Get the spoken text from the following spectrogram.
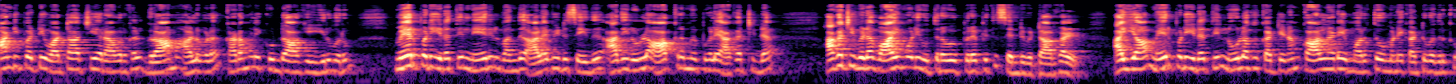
ஆண்டிப்பட்டி வட்டாட்சியர் அவர்கள் கிராம அலுவலர் கடமலைக்குண்டு ஆகிய இருவரும் மேற்படி இடத்தில் நேரில் வந்து அளவீடு செய்து அதில் உள்ள ஆக்கிரமிப்புகளை அகற்றிட அகற்றிவிட வாய்மொழி உத்தரவு பிறப்பித்து சென்று விட்டார்கள் ஐயா மேற்படி இடத்தில் நூலக கட்டிடம் கால்நடை மருத்துவமனை கட்டுவதற்கு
